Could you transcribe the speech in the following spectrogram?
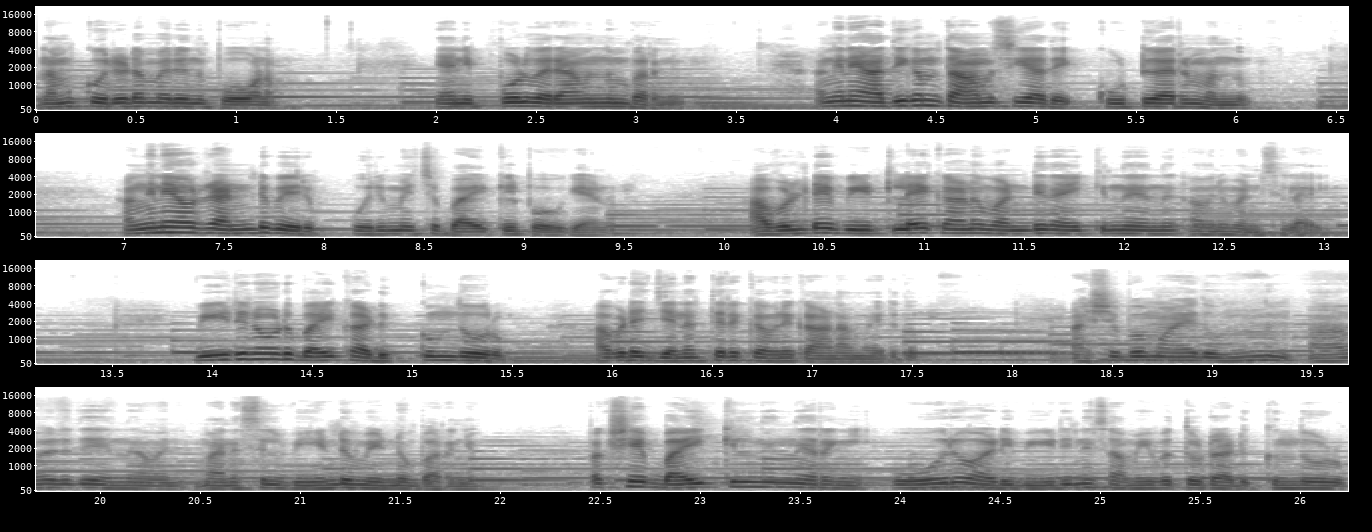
നമുക്കൊരിടം വരെ ഒന്ന് പോകണം ഞാൻ ഇപ്പോൾ വരാമെന്നും പറഞ്ഞു. അങ്ങനെ അധികം താമസിക്കാതെ കൂട്ടുകാരൻ വന്നു. അങ്ങനെ അവർ രണ്ടുപേരും ഒരുമിച്ച് ബൈക്കിൽ പോവുകയാണ്. അവളുടെ വീട്ടിലേക്കാണ് വണ്ടി നയിക്കുന്നതെന്ന് അവന് മനസ്സിലായി. വീടിനോട് ബൈക്ക് അടുക്കും തോറും അവിടെ ജനത്തിരക്ക് അവന് കാണാമായിരുന്നു. അശുഭമായതൊന്നും ആവരുത് എന്ന് അവൻ മനസ്സിൽ വീണ്ടും വീണ്ടും പറഞ്ഞു. പക്ഷേ ബൈക്കിൽ നിന്നിറങ്ങി ഓരോ അടി വീടിന് സമീപത്തോട് അടുക്കുന്തോറും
